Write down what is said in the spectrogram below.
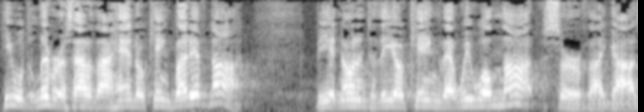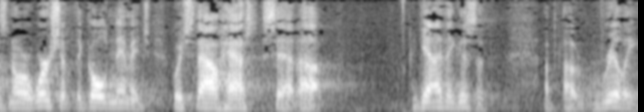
he will deliver us out of thy hand, O king. But if not, be it known unto thee, O king, that we will not serve thy gods, nor worship the golden image which thou hast set up. Again, I think this is a, a, a really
